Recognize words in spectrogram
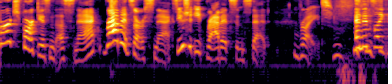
Birch bark isn't a snack. Rabbits are snacks. You should eat rabbits instead. Right. and it's like,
